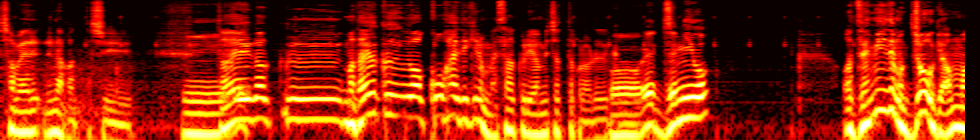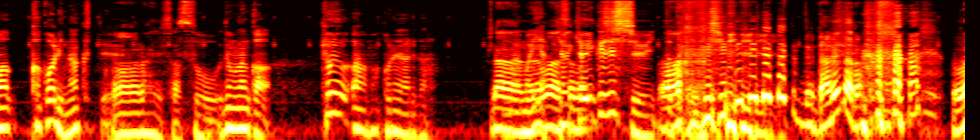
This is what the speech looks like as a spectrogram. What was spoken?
喋れなかったしえー。大学まあ大学は後輩できる前サークル辞めちゃったからあれだけあどー。えゼミは？あゼミでも上下あんま関わりなくて。ああ何さ。そう。でもなんか教育あ、まあ、これあれだ。なまあまあいいや、教まあ教育実習行った時に。でもダメだろ。うん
